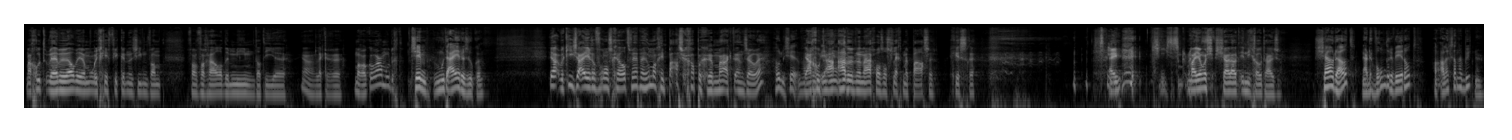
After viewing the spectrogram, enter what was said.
Maar goed, we hebben wel weer een mooi gifje kunnen zien van Van Van Gaal, de meme, dat hij eh, ja, lekker eh, Marokko aanmoedigt. Jim, we moeten eieren zoeken. Ja, we kiezen eieren voor ons geld. We hebben helemaal geen paasgrappen gemaakt en zo, hè? Holy shit. Ja, goed, ADO Den Haag was al slecht met Pasen gisteren. Hey, Jesus Christ. maar jongens, shout-out in die groothuizen. Shout-out naar de wonderenwereld van Alexander Buutner.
